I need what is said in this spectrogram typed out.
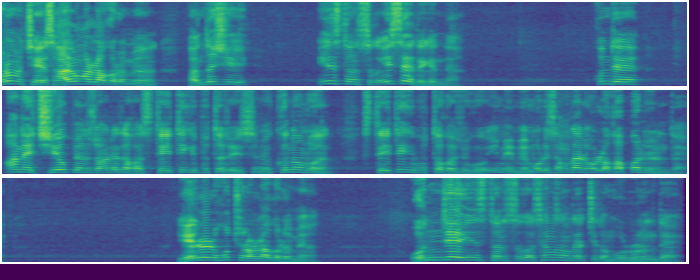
그러면 쟤 사용하려 그러면 반드시 인스턴스가 있어야 되겠네. 근데 안에 지역 변수 안에다가 스테이틱이 붙어져 있으면 그놈은 스테이틱이 붙어가지고 이미 메모리 상단에 올라가 버리는데 얘를 호출하려 그러면 언제 인스턴스가 생성될지도 모르는데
